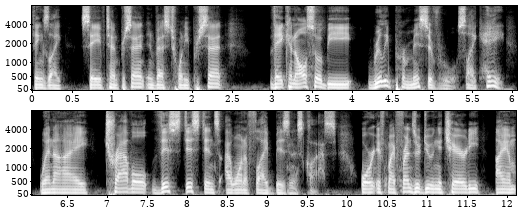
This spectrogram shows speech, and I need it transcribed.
things like save 10%, invest 20%. They can also be really permissive rules like, hey, when I travel this distance, I want to fly business class. Or if my friends are doing a charity, I am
